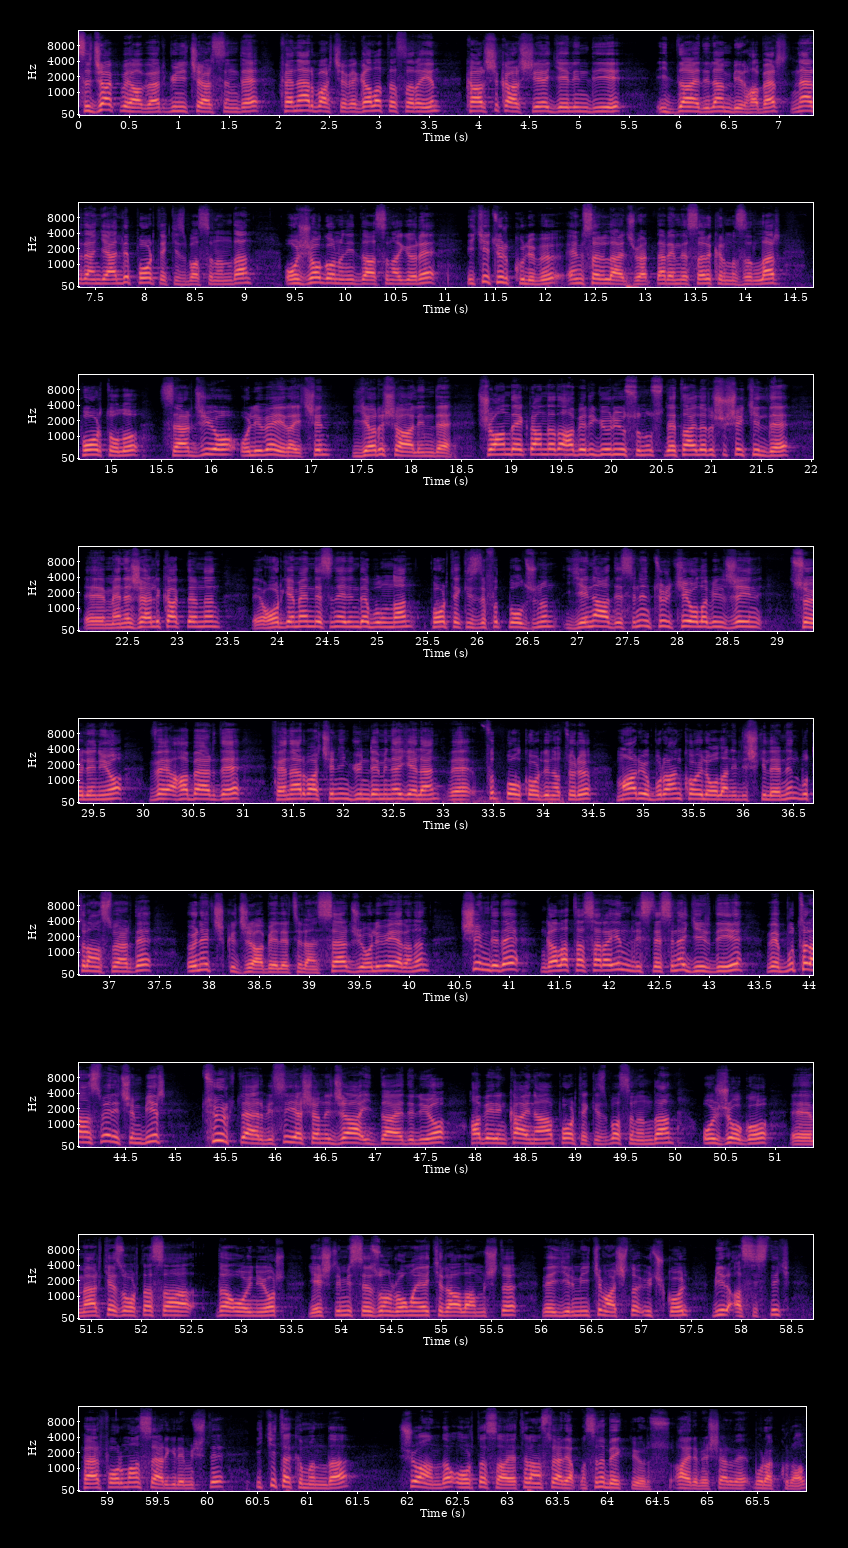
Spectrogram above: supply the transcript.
sıcak bir haber gün içerisinde Fenerbahçe ve Galatasaray'ın karşı karşıya gelindiği iddia edilen bir haber. Nereden geldi? Portekiz basınından. O Jogo'nun iddiasına göre iki Türk kulübü hem Sarı Lacivertler hem de Sarı Kırmızılılar Portolu Sergio Oliveira için yarış halinde. Şu anda ekranda da haberi görüyorsunuz. Detayları şu şekilde. E, menajerlik haklarının e, Jorge Mendes'in elinde bulunan Portekizli futbolcunun yeni adresinin Türkiye olabileceği söyleniyor ve haberde Fenerbahçe'nin gündemine gelen ve futbol koordinatörü Mario Branco ile olan ilişkilerinin bu transferde öne çıkacağı belirtilen Sergio Oliveira'nın şimdi de Galatasaray'ın listesine girdiği ve bu transfer için bir Türk derbisi yaşanacağı iddia ediliyor. Haberin kaynağı Portekiz basınından o Jogo e, merkez orta sahada oynuyor. Geçtiğimiz sezon Roma'ya kiralanmıştı ve 22 maçta 3 gol, 1 asistlik performans sergilemişti. İki takımın da şu anda orta sahaya transfer yapmasını bekliyoruz. Ayrı Beşer ve Burak Kural.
